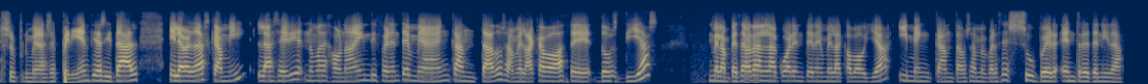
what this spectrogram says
sus primeras experiencias y tal. Y la verdad es que a mí la serie no me ha dejado nada indiferente, me ha encantado, o sea, me la he acabado hace dos días. Me la empecé ahora en la cuarentena y me la he acabado ya y me encanta, o sea, me parece súper entretenida.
